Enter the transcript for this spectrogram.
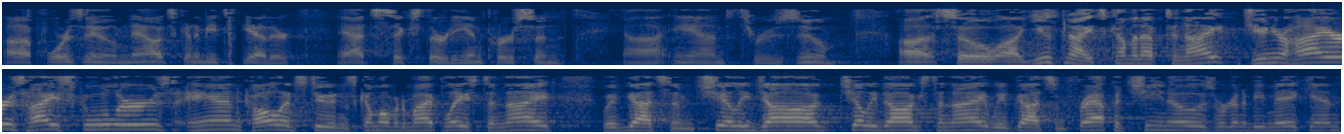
uh, for Zoom. Now it's going to be together at 6.30 in person uh, and through Zoom. Uh, so uh, youth nights coming up tonight. Junior hires, high schoolers, and college students come over to my place tonight. We've got some chili dog, chili dogs tonight. We've got some frappuccinos we're going to be making.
